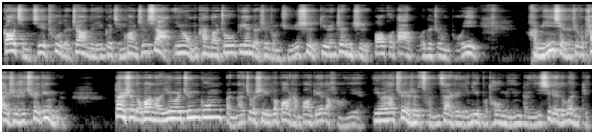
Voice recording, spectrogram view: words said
高景气兔的这样的一个情况之下，因为我们看到周边的这种局势、地缘政治，包括大国的这种博弈，很明显的这个态势是确定的。但是的话呢，因为军工本来就是一个暴涨暴跌的行业，因为它确实存在着盈利不透明等一系列的问题，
